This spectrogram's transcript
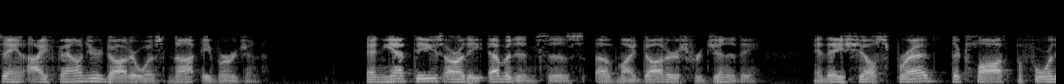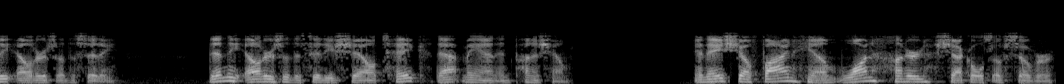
saying, I found your daughter was not a virgin. And yet these are the evidences of my daughter's virginity, and they shall spread the cloth before the elders of the city. Then the elders of the city shall take that man and punish him. And they shall fine him one hundred shekels of silver,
